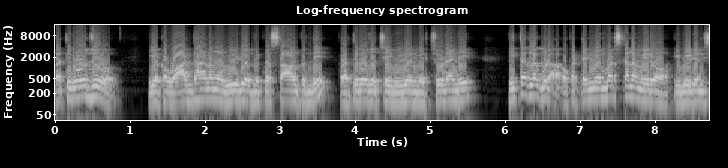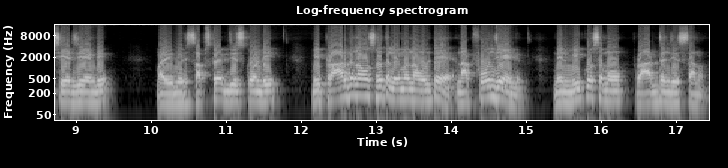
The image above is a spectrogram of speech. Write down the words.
ప్రతిరోజు ఈ యొక్క వాగ్దానము వీడియో మీకు వస్తూ ఉంటుంది. ప్రతిరోజు వచ్చే ఈ వీడియోని మీరు చూడండి. ఇతరులకు కూడా ఒక టెన్ మెంబర్స్ కన్నా మీరు ఈ వీడియోని షేర్ చేయండి. మరి మీరు సబ్స్క్రైబ్ చేసుకోండి. మీ ప్రార్థన అవసరతలు ఏమన్నా ఉంటే నాకు ఫోన్ చేయండి. నేను మీకోసము ప్రార్థన చేస్తాను.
